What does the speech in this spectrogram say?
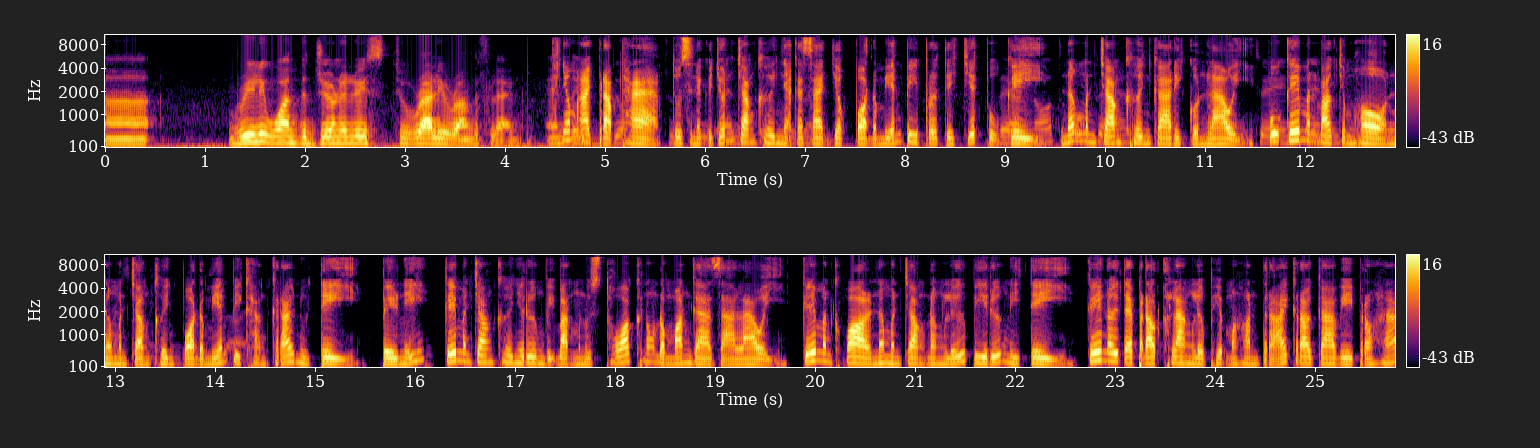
uh, really want the journalists to rally around the flag ខ្ញុំអាចប្រាប់ថាទស្សនិកជនចង់ឃើញអ្នកកាសែតយកព័ត៌មានពីប្រទេសជាតិពួកគេនិងមិនចង់ឃើញការរិះគន់ឡើយពួកគេមិនបើកចំហនិងមិនចង់ឃើញព័ត៌មានពីខាងក្រៅនោះទេ ពេលនេះគេមិនចង់ឃើញរឿងវិបត្តិមនុស្សធម៌ក្នុងតំបន់ហ្គាហ្សាឡើយគេមិនខ្វល់និងមិនចង់ដឹងឮពីរឿងនេះទេគេនៅតែផ្ដោតខ្លាំងលើភាពមហន្តរាយក្រោយការវាយប្រហារ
